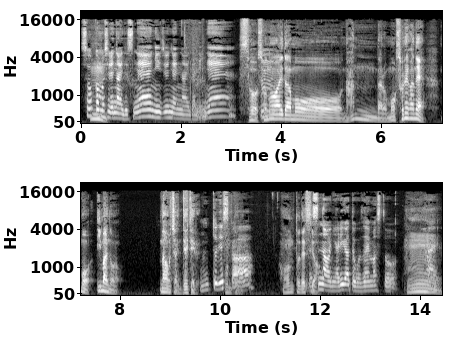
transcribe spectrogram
そうかもしれないですね。20年の間にね。そう、その間もう、なんだろう、もうそれがね、もう今の、なおちゃんに出てる。本当ですか？本当ですよ素。直にありがとうございますと。うん。はい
